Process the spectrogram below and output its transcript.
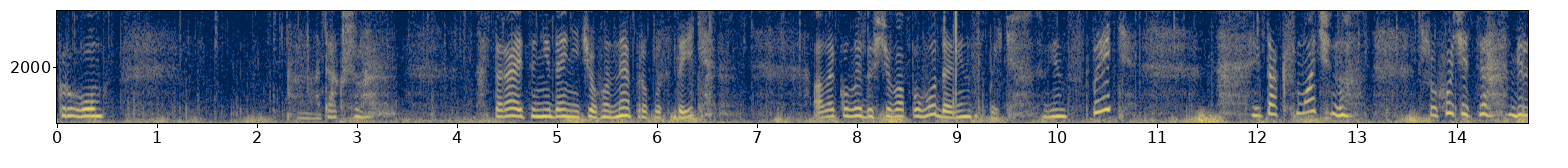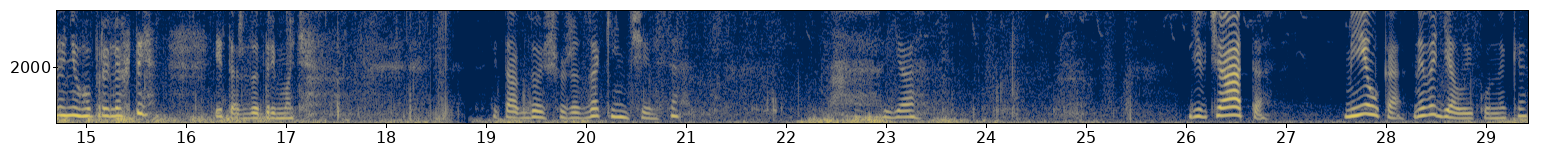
кругом. Так що старається ніде нічого не пропустити. Але коли дощова погода, він спить. Він спить і так смачно, що хочеться біля нього прилягти і теж задрімати. І так, дощ уже закінчився. Я... Дівчата, мілка, не виділуй куники.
